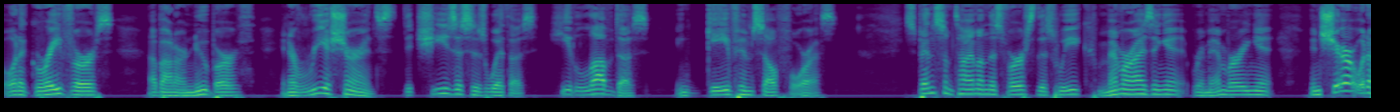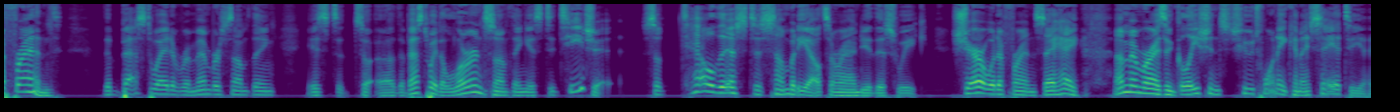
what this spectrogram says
what a great verse about our new birth and a reassurance that Jesus is with us. He loved us and gave himself for us. Spend some time on this verse this week, memorizing it, remembering it, and share it with a friend the best way to remember something is to, to uh, the best way to learn something is to teach it. So tell this to somebody else around you this week. Share it with a friend. Say, "Hey, I'm memorizing Galatians 2:20. Can I say it to you?"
